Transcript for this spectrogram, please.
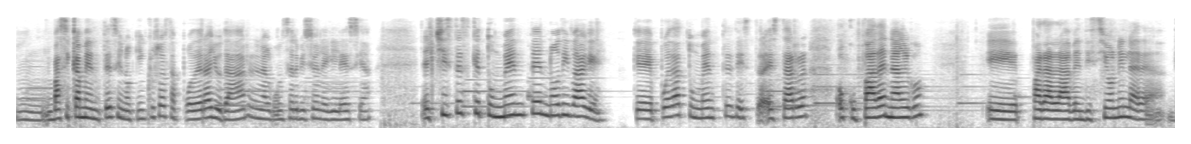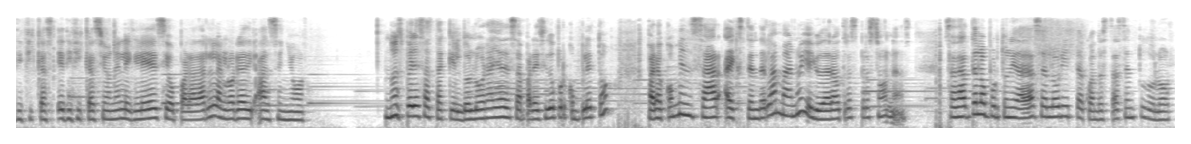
mm, básicamente, sino que incluso hasta poder ayudar en algún servicio en la iglesia. El chiste es que tu mente no divague, que pueda tu mente estar ocupada en algo eh, para la bendición y la edificación en la iglesia o para darle la gloria al Señor. No esperes hasta que el dolor haya desaparecido por completo para comenzar a extender la mano y ayudar a otras personas. O sea, darte la oportunidad de hacerlo ahorita cuando estás en tu dolor.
